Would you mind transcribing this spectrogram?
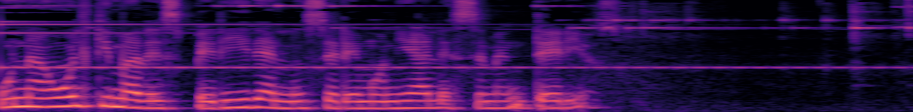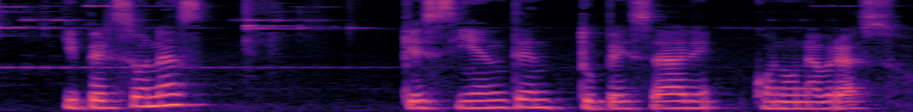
una última despedida en los ceremoniales cementerios. Y personas que sienten tu pesar con un abrazo.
